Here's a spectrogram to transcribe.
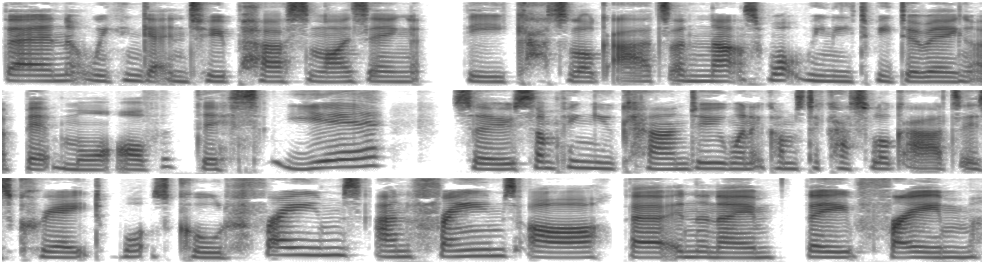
then we can get into personalizing the catalog ads. And that's what we need to be doing a bit more of this year. So, something you can do when it comes to catalog ads is create what's called frames. And frames are, uh, in the name, they frame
